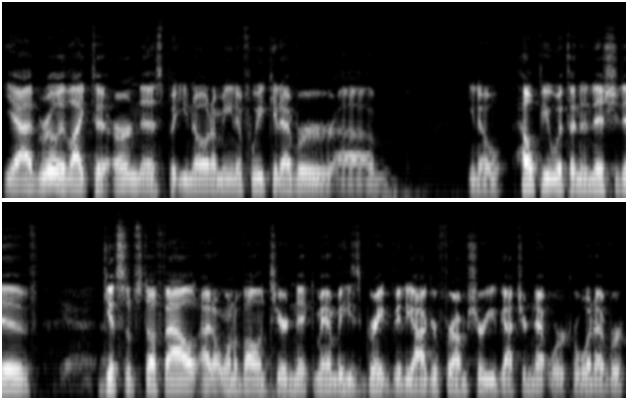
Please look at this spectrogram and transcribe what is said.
Yeah, I'd really like to earn this, but you know what I mean. If we could ever, um, you know, help you with an initiative, get some stuff out. I don't want to volunteer Nick, man, but he's a great videographer. I'm sure you got your network or whatever.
